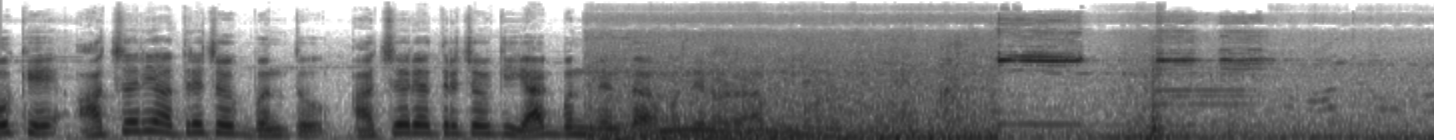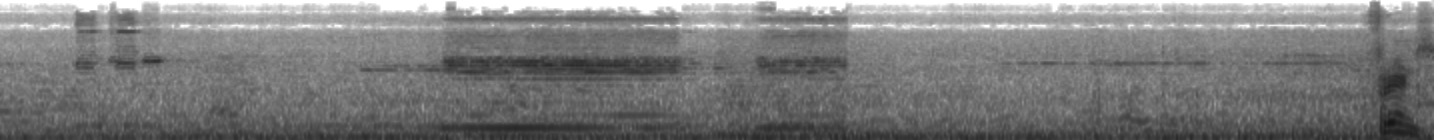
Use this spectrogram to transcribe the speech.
ಓಕೆ ಆಚಾರ್ಯ ಅತ್ರೆ ಚೌಕ್ ಬಂತು. ಆಚಾರ್ಯ ಅತ್ರೆ ಚೌಕಿಗೆ ಯಾಕೆ ಬಂದ್ವಿ ಅಂತ ಮುಂದೆ ನೋಡೋಣ ಬನ್ನಿ. ಫ್ರೆಂಡ್ಸ್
